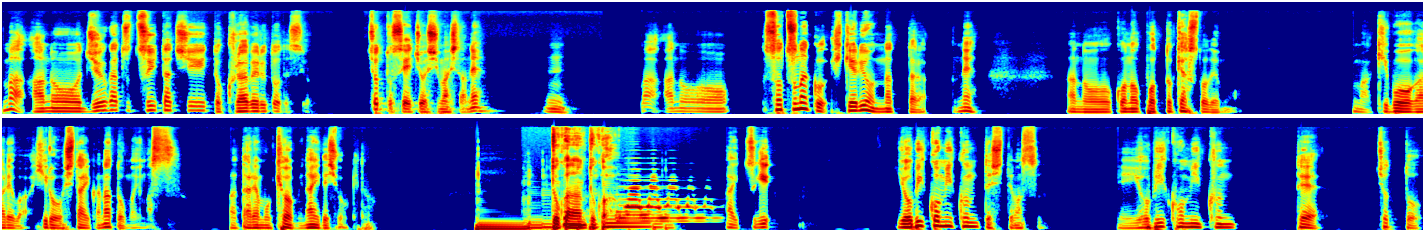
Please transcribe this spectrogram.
まあ、あの、10月1日と比べるとですよ。ちょっと成長しましたね。うん。まあ、あの、そつなく弾けるようになったらね、あの、このポッドキャストでも、まあ、希望があれば披露したいかなと思います。まあ、誰も興味ないでしょうけど。とかなんとか。はい、次。呼び込みくんって知ってます？え呼び込みくんって、ちょっと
